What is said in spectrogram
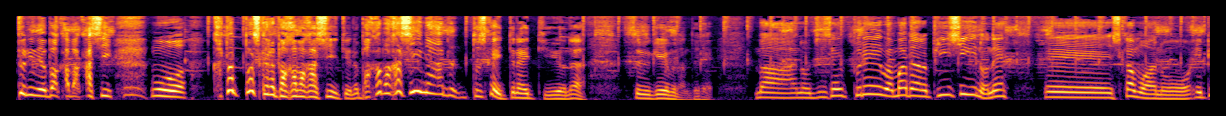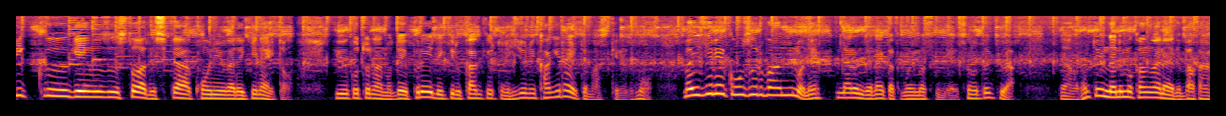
当にね、バカバカしい。もう、片っ端からバカバカしいっていうね、バカバカしいなとしか言ってないっていうような、そういうゲームなんでね。まあ、あの、実際プレイはまだあの PC のね、えー、しかもあの、エピックゲームズストアでしか購入ができないということなので、プレイできる環境っていうのは非常に限られてますけれども、まあ、いずれコンソール版にもね、なるんじゃないかと思いますんで、その時は、本当に何も考えないでバカな、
